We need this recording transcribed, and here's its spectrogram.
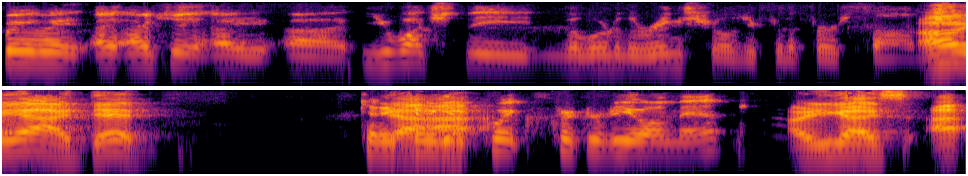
Wait, wait. I actually, I uh, you watched the the Lord of the Rings trilogy for the first time. Oh yeah, I did. Can, yeah, can we get a quick quick review on that? Are you guys? I,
